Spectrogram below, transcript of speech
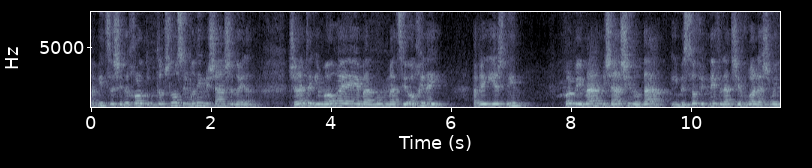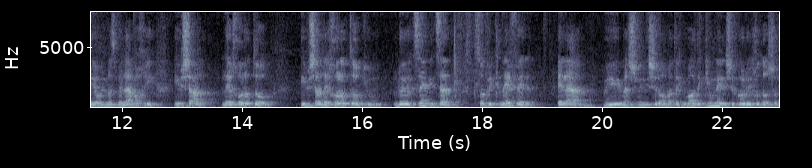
המצווה של לאכול אותו בתוך שלוש מונים משעה שאינו ילד. שואלת הגמור בעלמום ממצי אוכלי, הרי יש דין, כל מימה משעה שהיא נולדה היא בסופק נפל עד שיעברו עליה שמונה יום, אז בלאו הכי אי אפשר לאכול אותו, אי אפשר לאכול אותו כי הוא לא יוצא מצד סופק נפל, אלא ביום השמיני שלו, אמרת גמור דקים לי שכל לא יחודו שוב.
